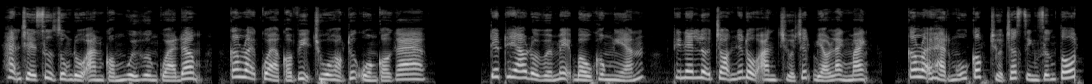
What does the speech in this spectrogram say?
Hạn chế sử dụng đồ ăn có mùi hương quá đậm, các loại quả có vị chua hoặc thức uống có ga. Tiếp theo đối với mẹ bầu không nghén thì nên lựa chọn những đồ ăn chứa chất béo lành mạnh, các loại hạt ngũ cốc chứa chất dinh dưỡng tốt.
